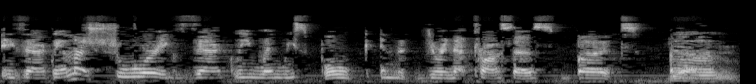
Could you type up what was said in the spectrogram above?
Exactly. I'm not sure exactly when we spoke in the, during that process, but yeah. um,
